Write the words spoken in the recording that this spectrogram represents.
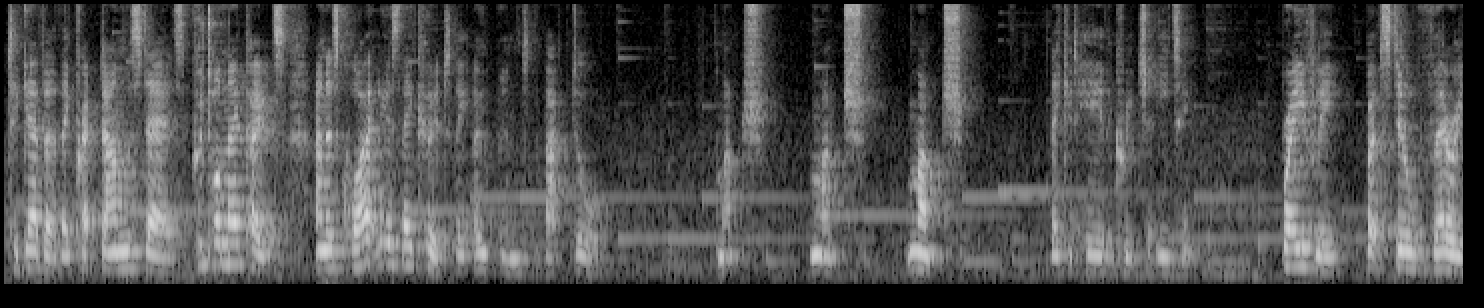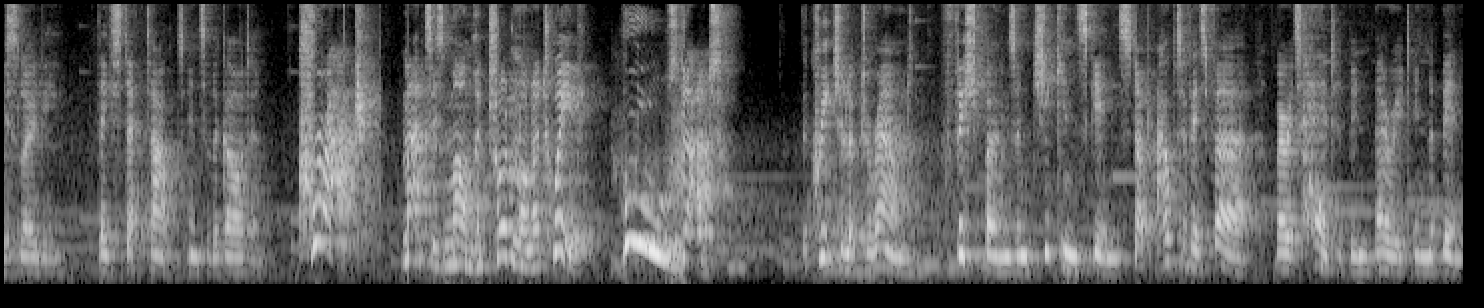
Together they crept down the stairs, put on their coats, and as quietly as they could, they opened the back door. Munch, munch, munch. They could hear the creature eating. Bravely, but still very slowly, they stepped out into the garden. Crack! Max's mum had trodden on a twig. Who's that? The creature looked around. Fish bones and chicken skin stuck out of its fur where its head had been buried in the bin.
